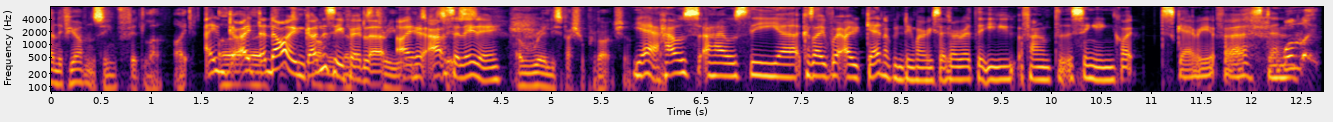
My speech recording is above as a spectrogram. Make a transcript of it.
and if you haven't seen Fiddler, I I- I- no, you I'm going to see in the next Fiddler. I- weeks 'cause it's absolutely. a really special production. Yeah, how's how's the? Uh, because I again, I've been doing my research. I read that you found the singing quite scary at first, and Well, like,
